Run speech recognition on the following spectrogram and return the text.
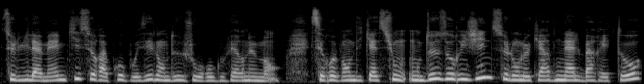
celui-là même qui sera proposé dans deux jours au gouvernement. Ces revendications ont deux origines selon le cardinal Barreto,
